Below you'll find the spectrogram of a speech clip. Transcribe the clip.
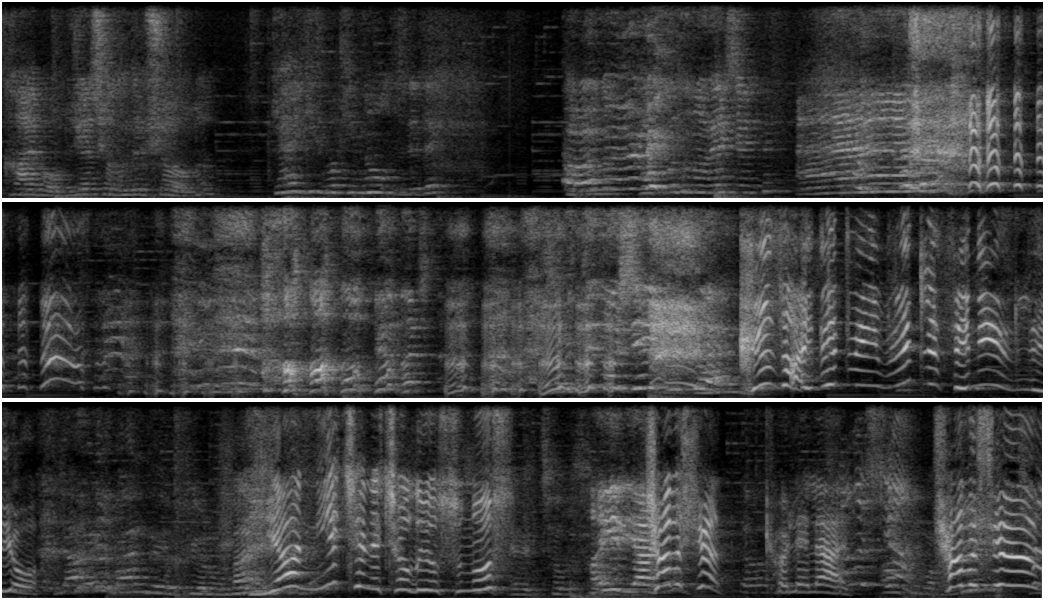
kayboldu. Ya çalındı bir şey oldu. Gel git bakayım ne oldu dedi. Kapının, kapının oraya çekti. Ağlamaya başladı. Bütün o şey gitti. Kız Haydet ve İbret'le seni izliyor. Yani ben de yapıyorum ben. Ya niye çene çalıyorsunuz? Evet çalışıyorum. Hayır yani. Çalışın. Köleler. Çalışın.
